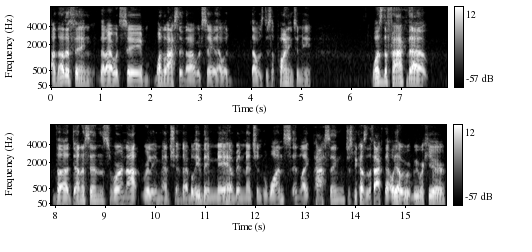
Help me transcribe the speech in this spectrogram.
another thing that I would say, one last thing that I would say that would that was disappointing to me was the fact that the Dennisons were not really mentioned. I believe they may have been mentioned once in like passing, just because of the fact that oh yeah, we were, we were here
